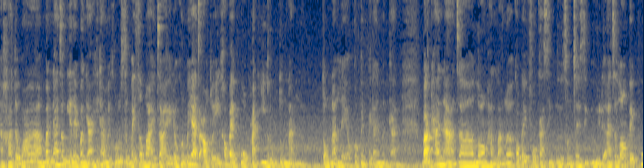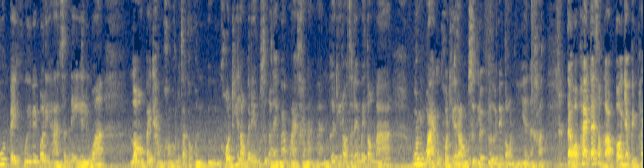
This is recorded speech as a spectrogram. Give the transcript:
นะคะ แต่ว่ามันน่าจะมีอะไรบางอย่างที่ทำให้คุณรู้สึกไม่สบายใจ แล้วคุณไม่อยากจะเอาตัวเองเข้าไปพัวพันอีรุงตุงนังตรงนั้นแล้วก็เป็นไปได้เหมือนกัน บางท่านอาจจะลองหันหลังแล้วก็ไปโฟกัสสิ่งอื่นสนใจสิ่งอื่น หรืออาจจะลองไปพูดไปคุยไปบริหารเสน่ห์หรือว่า ลองไปทำความรู้จักกับคนอื่น คนที่เราไม่ได้รู้สึกอะไรมากมายขนาดนั้น เพื่อที่เราจะได้ไม่ต้องมาวุ่นวายกับคนที่เรารู้สึกเหลือเกินในตอนนี้นะคะ แต่ว่าไพ่ใต้สำหรับก็ยังเป็นไพ่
